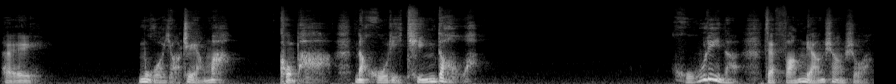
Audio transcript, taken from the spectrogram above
哎，莫要这样骂，恐怕那狐狸听到啊。”狐狸呢，在房梁上说。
